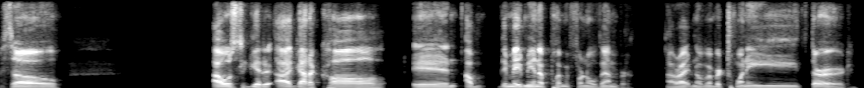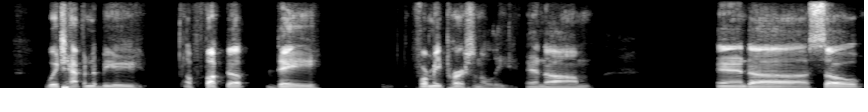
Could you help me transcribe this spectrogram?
So I was to get it. I got a call in. Uh, they made me an appointment for November. All right, November 23rd, which happened to be a fucked up day for me personally. And um and uh so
